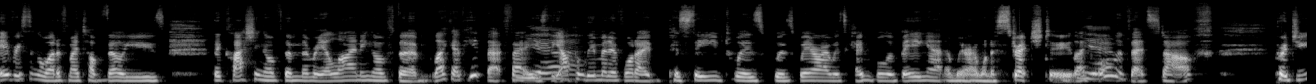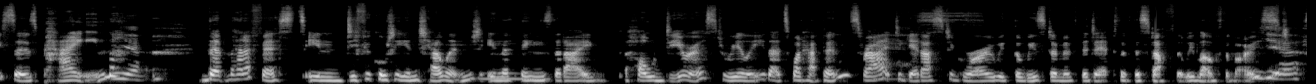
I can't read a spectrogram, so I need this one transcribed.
every single one of my top values, the clashing of them, the realigning of them. Like I've hit that phase. The upper limit of what I perceived was was where I was capable of being at and where I want to stretch to. Like Yeah. all of that stuff produces pain Yeah. That manifests in difficulty and challenge in the Mm. things that I hold dearest, really. That's what happens, right? To get us to grow with the wisdom of the depth of the stuff that we love the most. Yes.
